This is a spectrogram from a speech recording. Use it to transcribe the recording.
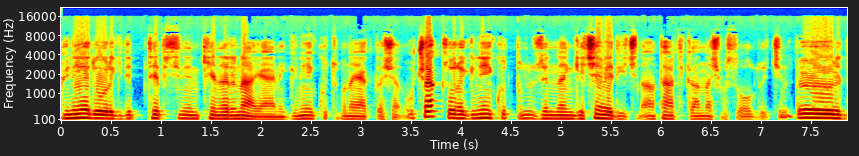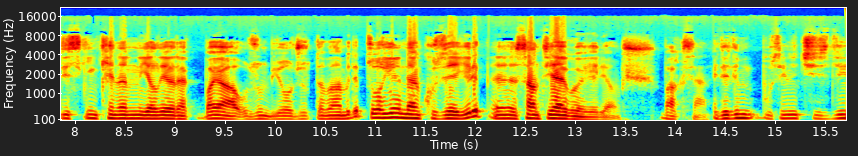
güneye doğru gidip tepsinin kenarına yani güney kutbuna yaklaşan uçak sonra güney kutbunun üzerinden geçemediği için Antarktika anlaşması olduğu için böyle diskin kenarını yalayarak bayağı uzun bir yolculuk devam edip sonra yeniden kuzeye gelip e, Santiago'ya geliyormuş. Bak sen. E dedim bu senin çizdiğin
